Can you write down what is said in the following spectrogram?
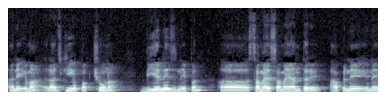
અને એમાં રાજકીય પક્ષોના બીએલએઝને પણ સમય સમયાંતરે આપને એને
